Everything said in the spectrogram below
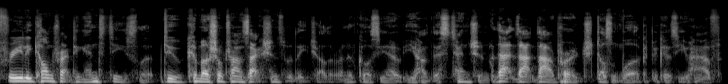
freely contracting entities that do commercial transactions with each other? And of course, you know, you have this tension. That that that approach doesn't work because you have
